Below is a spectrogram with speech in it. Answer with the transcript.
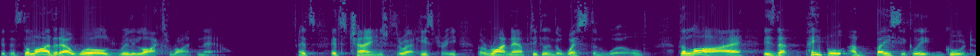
It's the lie that our world really likes right now. It's, it's changed throughout history, but right now, particularly in the Western world, the lie is that people are basically good.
